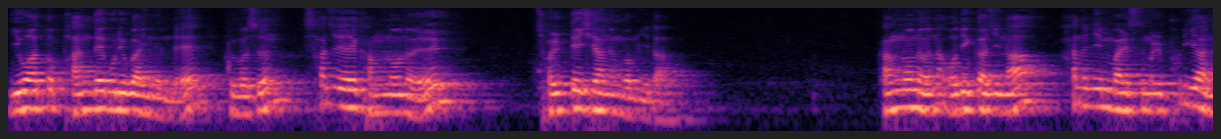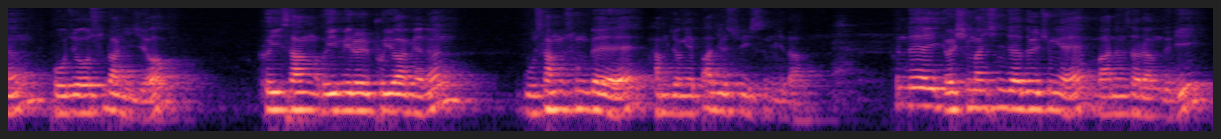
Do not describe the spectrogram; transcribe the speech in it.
이와 또 반대 부류가 있는데 그것은 사제의 강론을 절대시하는 겁니다. 강론은 어디까지나 하느님 말씀을 풀이하는 보조 수단이죠. 그 이상 의미를 부여하면은 우상 숭배의 감정에 빠질 수 있습니다. 근데 열심한 신자들 중에 많은 사람들이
